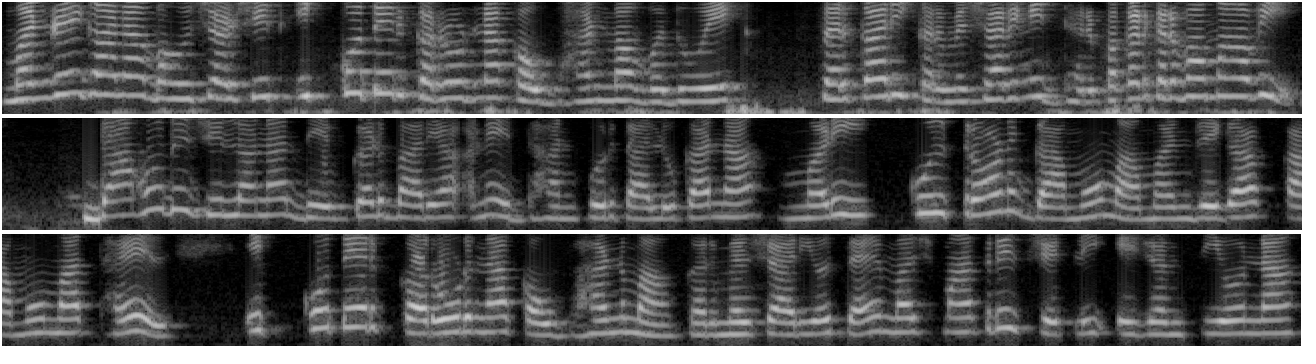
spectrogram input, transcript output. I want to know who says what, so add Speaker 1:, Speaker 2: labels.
Speaker 1: મનરેગાના બહુચર્ચિત ઇકોતેર કરોડના કૌભાંડમાં વધુ એક સરકારી કર્મચારીની ધરપકડ કરવામાં આવી. દાહોદ જિલ્લાના દેવગઢ, બારિયા અને ધાનપુર તાલુકાના મળી કુલ ત્રણ ગામોમાં મનરેગા કામોમાં થયેલ એકોતેર કરોડના કૌભાંડમાં કર્મચારીઓ તેમજ પાંત્રીસ જેટલી એજન્સીઓના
